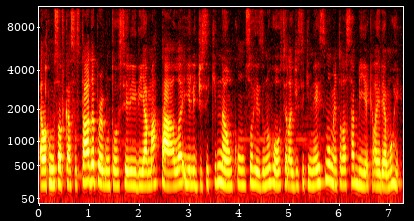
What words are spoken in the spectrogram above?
Ela começou a ficar assustada, perguntou se ele iria matá-la e ele disse que não, com um sorriso no rosto. E ela disse que nesse momento ela sabia que ela iria morrer.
